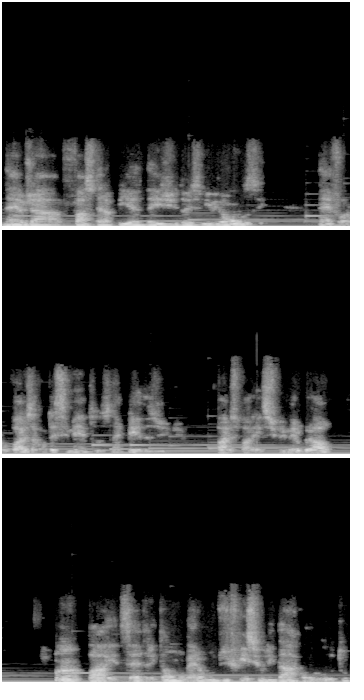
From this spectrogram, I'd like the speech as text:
Né, eu já faço terapia desde 2011, né, foram vários acontecimentos, né, perdas de, de vários parentes de primeiro grau, irmã, pai, etc. Então era muito difícil lidar com o luto.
